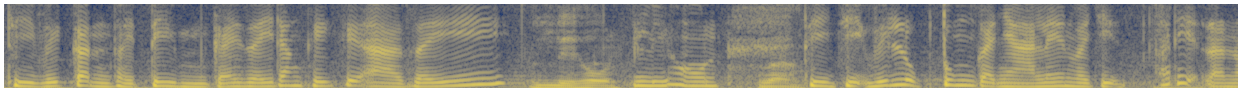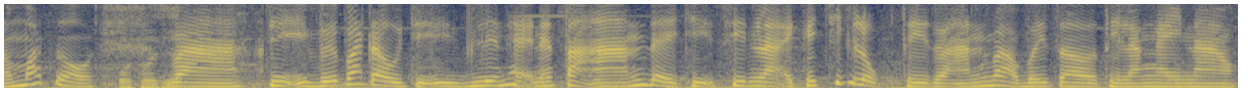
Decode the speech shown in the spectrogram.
thì mới cần phải tìm cái giấy đăng ký cái à giấy Ly hôn. ly hôn Vâng. thì chị mới lục tung cả nhà lên và chị phát hiện là nó mất rồi chứ. và chị mới bắt đầu chị liên hệ đến tòa án để chị xin lại cái trích lục thì tòa án bảo bây giờ thì là ngày nào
